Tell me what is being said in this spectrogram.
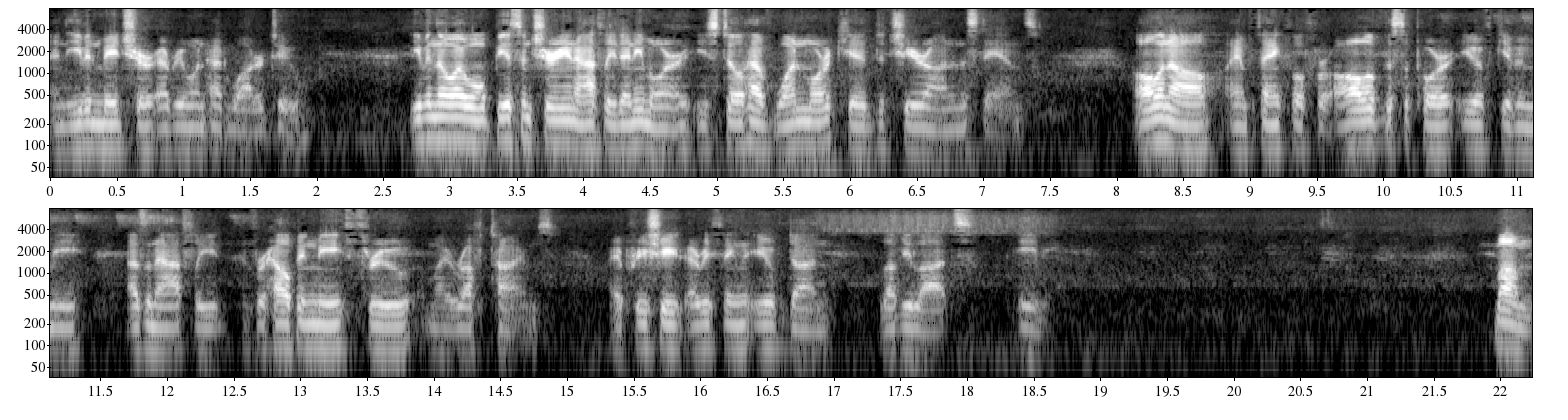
and even made sure everyone had water too. Even though I won't be a Centurion athlete anymore, you still have one more kid to cheer on in the stands. All in all, I am thankful for all of the support you have given me as an athlete and for helping me through my rough times. I appreciate everything that you have done. Love you lots. Amy. Mom,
